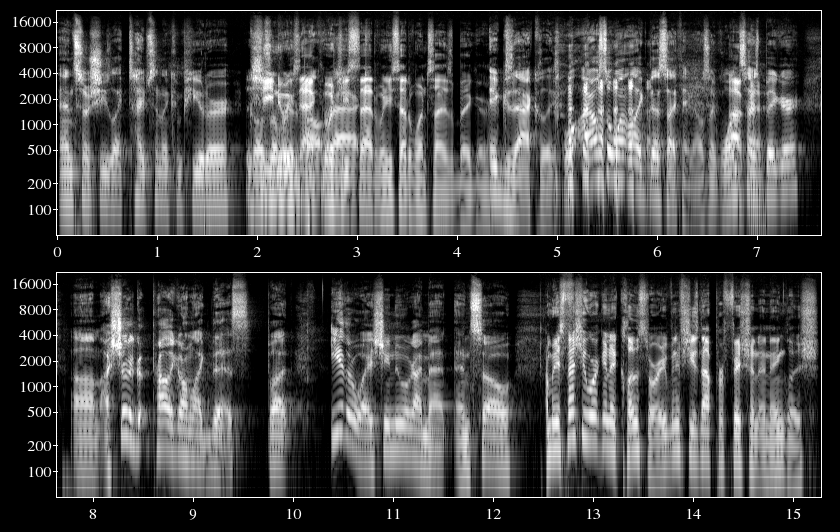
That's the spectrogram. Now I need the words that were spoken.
And so she like types in the computer. Goes She over knew to the belt exactly what you rack. said when you said one size bigger. Exactly. Well, I also went like this. I think I was like one size Okay. bigger. Um, I should have probably gone like this, but either way, she knew what I meant. And so, I mean, especially working at a clothes store, even if she's not proficient in English,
